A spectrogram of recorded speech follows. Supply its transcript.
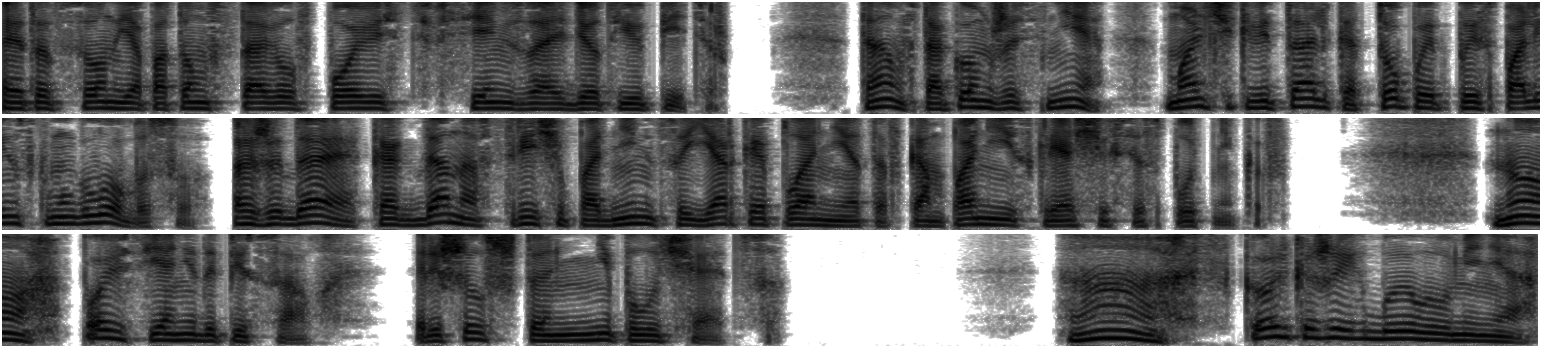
Этот сон я потом вставил в повесть «В семь зайдет Юпитер». Там, в таком же сне, мальчик Виталька топает по исполинскому глобусу, ожидая, когда навстречу поднимется яркая планета в компании искрящихся спутников. Но повесть я не дописал. Решил, что не получается. Ах, сколько же их было у меня,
